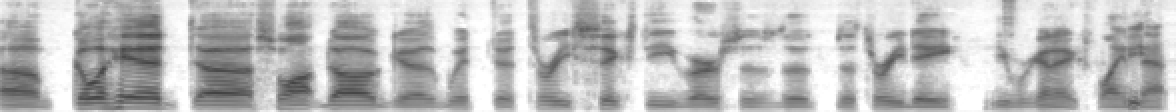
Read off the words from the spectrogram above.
Um, go ahead, uh, Swamp Dog, uh, with the 360 versus the, the 3D. You were going to explain that.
